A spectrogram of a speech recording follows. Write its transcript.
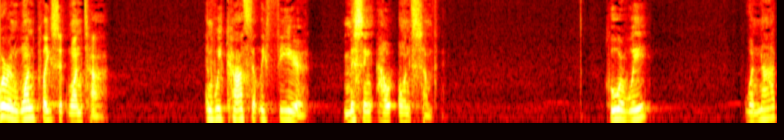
We're in one place at one time. And we constantly fear missing out on something. Who are we? We're not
